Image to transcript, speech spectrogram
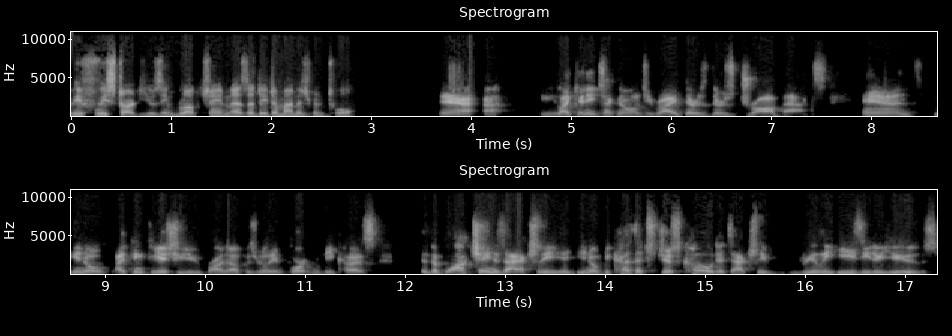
if we start using blockchain as a data management tool? Yeah, like any technology, right? There's there's drawbacks, and you know I think the issue you brought up is really important because the blockchain is actually you know because it's just code it's actually really easy to use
